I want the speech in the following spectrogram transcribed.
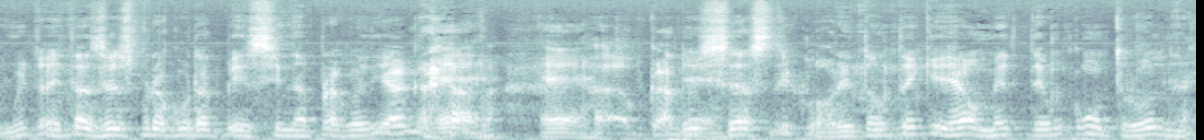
Muita gente às vezes procura piscina para coisa e agrava é, é, por causa do é. excesso de cloro. Então tem que realmente ter um controle, né?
